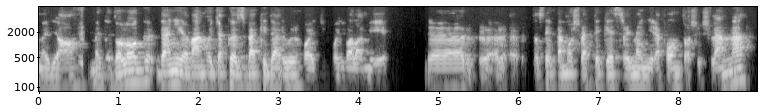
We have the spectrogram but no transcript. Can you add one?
megy a, megy a dolog, de nyilván, hogyha közben kiderül, hogy, hogy valami azt éppen most vették észre, hogy mennyire fontos is lenne,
